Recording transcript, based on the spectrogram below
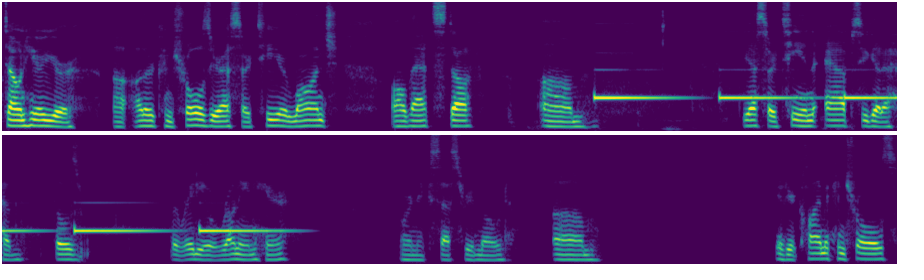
Down here, your uh, other controls, your SRT, your launch, all that stuff. Um, the SRT and apps, you gotta have those, the radio running here, or an accessory mode. Um, you have your climate controls,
